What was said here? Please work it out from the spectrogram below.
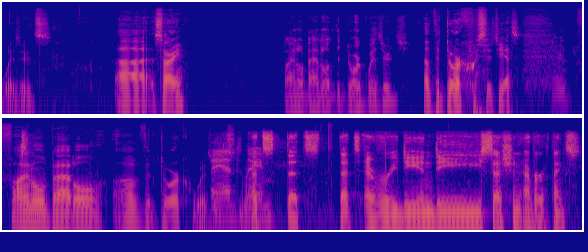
Wizards. Uh, sorry, Final battle of the Dork Wizards? of the Dork Wizards. Yes. Right. Final battle of the Dork Wizards. Band name. That's that's that's every D and D session ever. Thanks.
